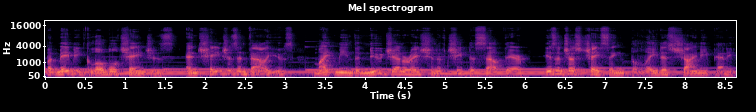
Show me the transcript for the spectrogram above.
But maybe global changes and changes in values might mean the new generation of cheapists out there isn't just chasing the latest shiny penny.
